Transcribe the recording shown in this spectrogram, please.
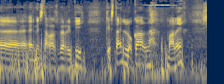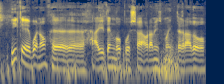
eh, en esta Raspberry Pi que está en local, ¿vale? Y que bueno, eh, ahí tengo pues ahora mismo integrado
